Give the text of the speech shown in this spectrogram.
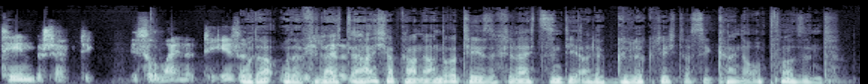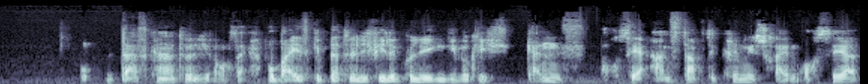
Themen beschäftigen. Ist so meine These. Oder, oder Ich vielleicht, ja, ich habe gerade eine andere These, vielleicht sind die alle glücklich, dass sie keine Opfer sind. Das kann natürlich auch sein. Wobei es gibt natürlich viele Kollegen, die wirklich ganz auch sehr ernsthafte Krimis schreiben, auch sehr,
